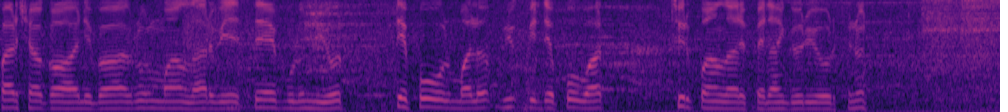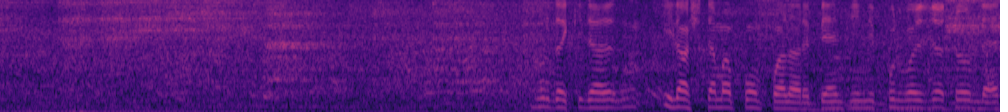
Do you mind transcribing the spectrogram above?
parça galiba rulmanlar vs bulunuyor. Depo olmalı. Büyük bir depo var. Tırpanları falan görüyorsunuz. Buradakiler ilaçlama pompaları, benzinli pulverizatörler,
